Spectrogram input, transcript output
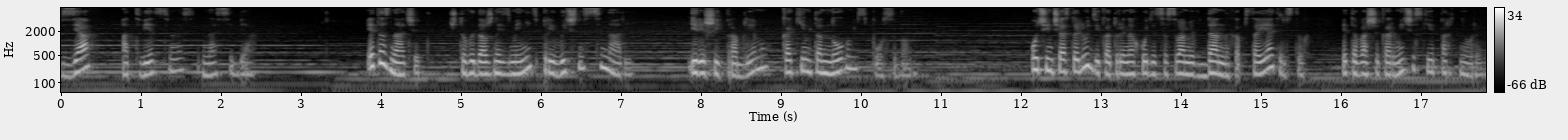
взяв ответственность на себя. Это значит, что вы должны изменить привычный сценарий и решить проблему каким-то новым способом – очень часто люди, которые находятся с вами в данных обстоятельствах, это ваши кармические партнеры,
